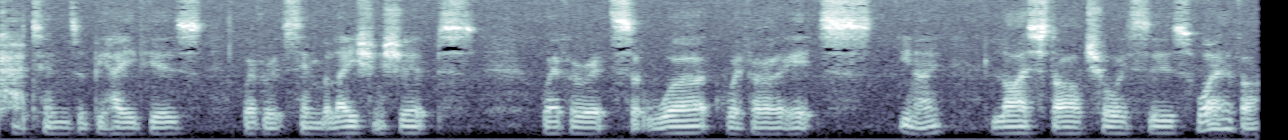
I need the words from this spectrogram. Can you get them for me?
patterns of behaviours, whether it's in relationships, whether it's at work, whether it's you know lifestyle choices, whatever.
